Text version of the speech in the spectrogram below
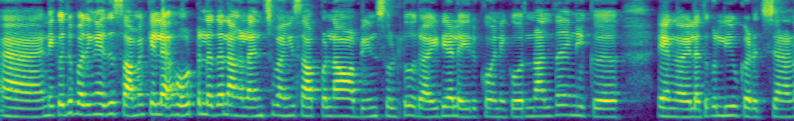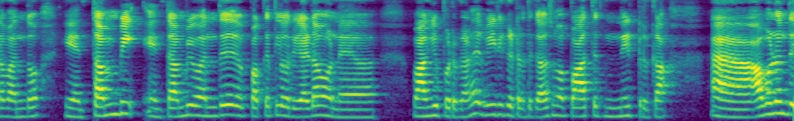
இன்றைக்கி வந்து பார்த்திங்கன்னா எதுவும் சமைக்கலை. ஹோட்டலில் தான் நாங்கள் லஞ்ச் வாங்கி சாப்பிட்லாம் அப்படின்னு சொல்லிட்டு ஒரு ஐடியாவில் இருக்கோம். இன்றைக்கி ஒரு நாள் தான் எங்களுக்கு எங்கள் எல்லாத்துக்கும் லீவ் கிடச்சிச்சு. அதனால் வந்தோம். என் தம்பி என் தம்பி வந்து பக்கத்தில் ஒரு இடம் ஒன்று வாங்கி போட்டிருக்காங்க. வீடு கட்டுறதுக்காக சும்மா பார்த்துட்டு நின்றுட்டுருக்கான் அவனும் இந்த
